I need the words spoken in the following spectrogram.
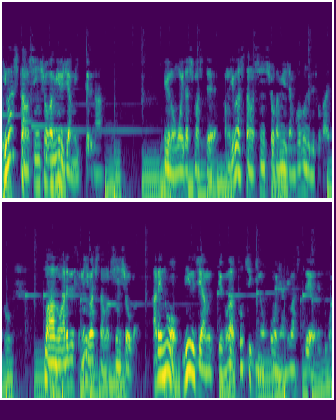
岩下の新生姜ミュージアム行ってるなっていうのを思い出しまして、あの、岩下の新生姜ミュージアムご存知でしょうかえっと、まあ、あの、あれですよね、岩下の新生姜。あれのミュージアムっていうのが栃木の方にありまして、えっと、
